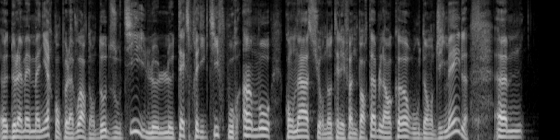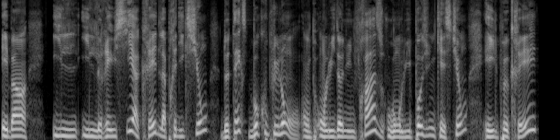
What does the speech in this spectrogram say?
de la même manière qu'on peut l'avoir dans d'autres outils, le, le, texte prédictif pour un mot qu'on a sur nos téléphones portables là encore ou dans Gmail, eh ben il, réussit à créer de la prédiction de texte beaucoup plus long. On, lui donne une phrase ou on lui pose une question et il peut créer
